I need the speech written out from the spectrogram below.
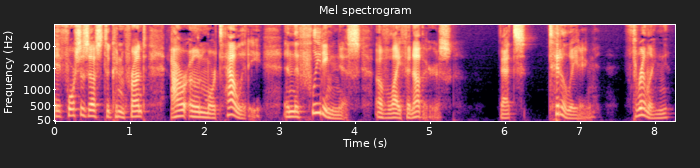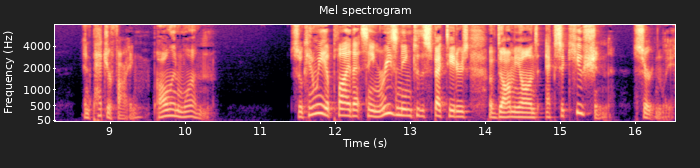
It forces us to confront our own mortality and the fleetingness of life in others. That's titillating, thrilling, and petrifying, all in one. So, can we apply that same reasoning to the spectators of Damian's execution? Certainly.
